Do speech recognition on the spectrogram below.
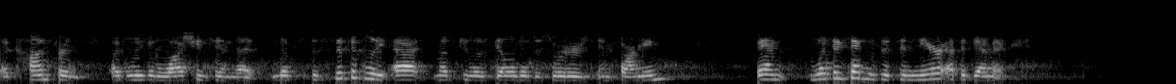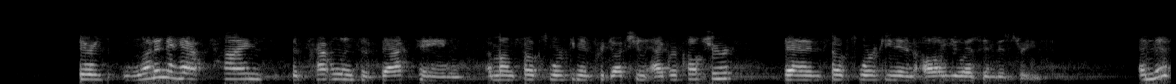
a conference I believe in Washington, that looked specifically at musculoskeletal disorders in farming. And what they said was it's a near epidemic. There's one and a half times the prevalence of back pain among folks working in production agriculture than folks working in all U.S. industries. And this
